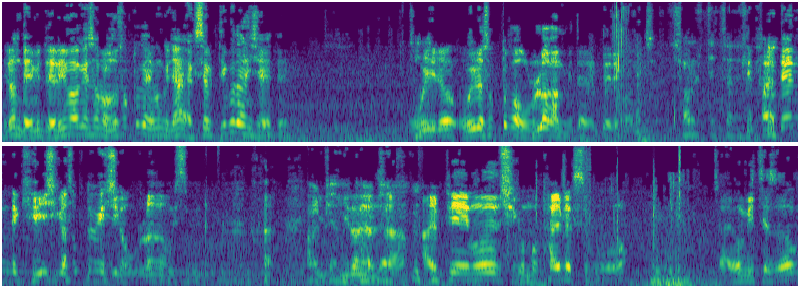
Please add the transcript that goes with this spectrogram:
이런 내리, 내리막에서는 어느 속도 되면 그냥 엑셀 띄고 다니셔야 돼. 오히려, 오히려 속도가 올라갑니다. 내리막에서. 발을 뗐잖아요 발 떼는데 게이지가, 속도 게이지가 올라가고 있습니다. RPM 이, 런 800. 현상. RPM은 지금 뭐 800 쓰고. 자, 요 밑에서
